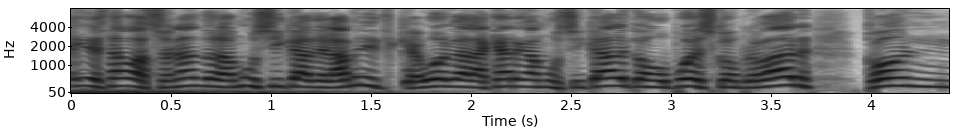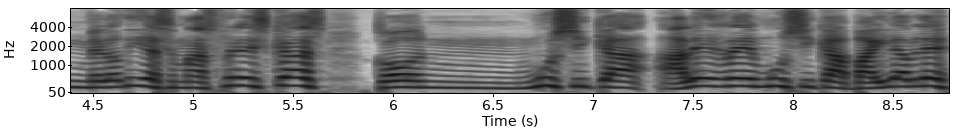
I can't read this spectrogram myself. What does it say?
Ahí estaba sonando la música de la Brit que vuelve a la carga musical como puedes comprobar con melodías más frescas, con música alegre, música bailable,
